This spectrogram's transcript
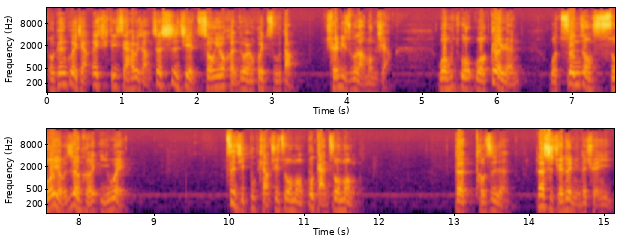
我跟各位讲，HTC 还会涨，这世界总有很多人会阻挡，全力阻挡梦想。我我我个人，我尊重所有任何一位自己不想去做梦、不敢做梦的投资人，那是绝对你的权益，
